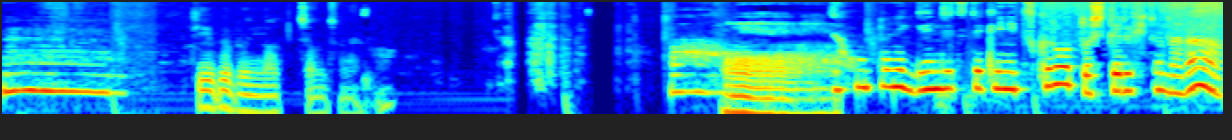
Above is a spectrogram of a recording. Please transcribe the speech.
うーん。っていう部分になっちゃうんじゃないかな。ああ。あじゃあ本当に現実的に作ろうとしてる人なら、うん。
